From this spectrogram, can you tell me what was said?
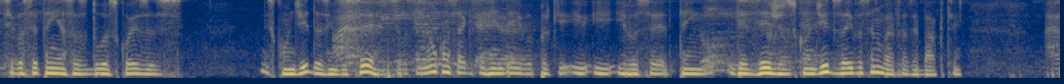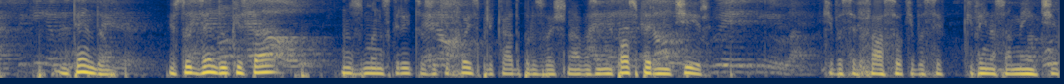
Se você tem essas duas coisas escondidas em você, se você não consegue se render porque, e, e- e você tem desejos escondidos, aí você não vai fazer bhakti. Entendam? Eu estou dizendo o que está nos manuscritos, o que foi explicado pelos Vaishnavas. Eu não posso permitir que você faça o que, você, que vem na sua mente.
